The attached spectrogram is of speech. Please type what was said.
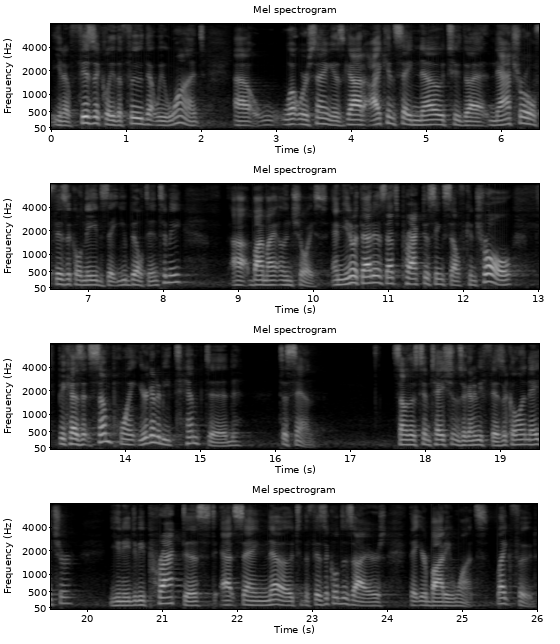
you know, physically the food that we want, uh, what we're saying is, God, I can say no to the natural physical needs that you built into me uh, by my own choice. And you know what that is? That's practicing self control because at some point you're going to be tempted to sin. Some of those temptations are going to be physical in nature. You need to be practiced at saying no to the physical desires that your body wants, like food.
